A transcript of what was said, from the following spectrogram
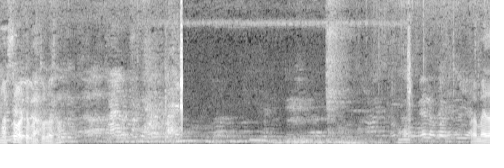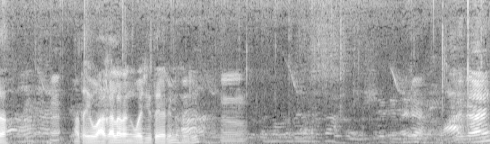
मस्त वाटतं पण तुला रमेदा आता ही वाघाला रंगवायची तयारी ना सगळी? काय?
